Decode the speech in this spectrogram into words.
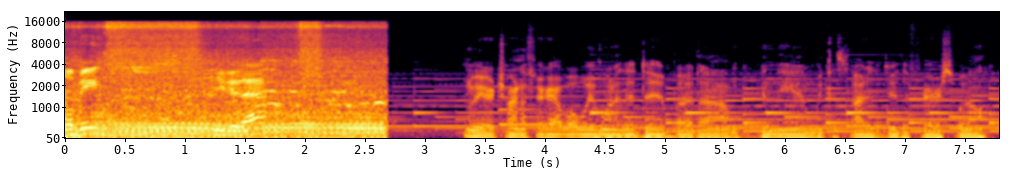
Bumblebee? Can you do that? We were trying to figure out what we wanted to do, but um, in the end, we decided to do the Ferris wheel.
